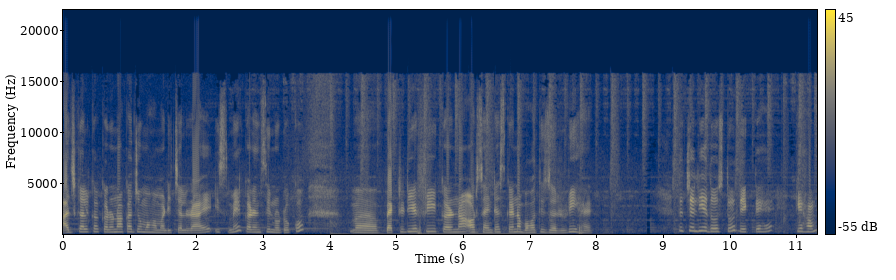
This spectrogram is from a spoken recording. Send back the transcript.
आजकल का कोरोना का जो महामारी चल रहा है, इसमें करेंसी नोटों को बैक्टीरिया फ्री करना और सैनिटाइज करना बहुत ही ज़रूरी है। तो चलिए दोस्तों, देखते हैं कि हम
